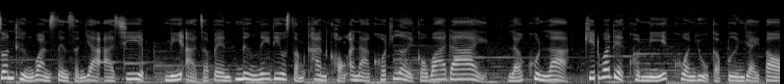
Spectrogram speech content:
จนถึงวันเซ็นสัญญาอาชีพ นี้อาจจะเป็นหนึ่งในดีลสำคัญของอนาคตเลยก็ว่าได้ แล้วคุณล่ะ คิดว่าเด็กคนนี้ควรอยู่กับปืนใหญ่ต่อ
